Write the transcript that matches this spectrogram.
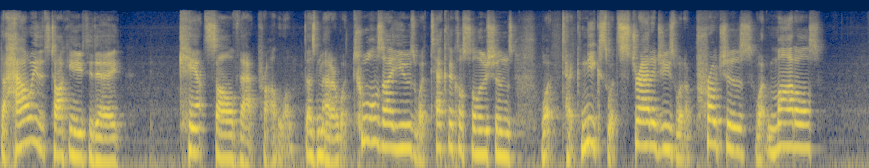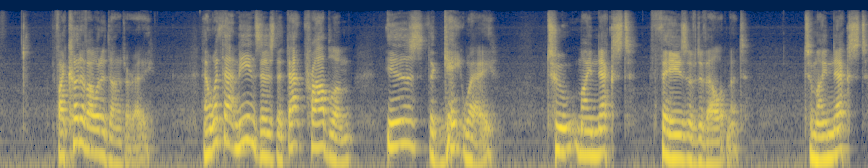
The Howie that's talking to you today can't solve that problem. Doesn't matter what tools I use, what technical solutions, what techniques, what strategies, what approaches, what models. If I could have, I would have done it already. And what that means is that that problem is the gateway to my next phase of development, to my next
